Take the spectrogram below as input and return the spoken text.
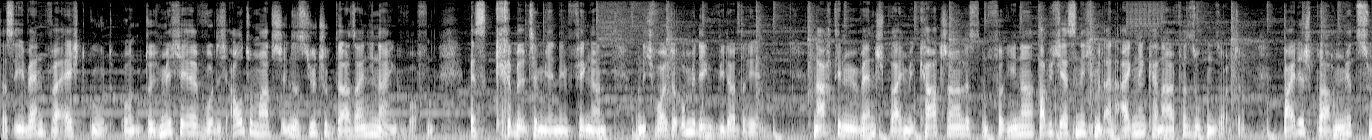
Das Event war echt gut und durch Michael wurde ich automatisch in das YouTube-Dasein hineingeworfen. Es kribbelte mir in den Fingern und ich wollte unbedingt wieder drehen. Nach dem Event sprach ich mit Card Journalist und Farina, ob ich es nicht mit einem eigenen Kanal versuchen sollte. Beide sprachen mir zu.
